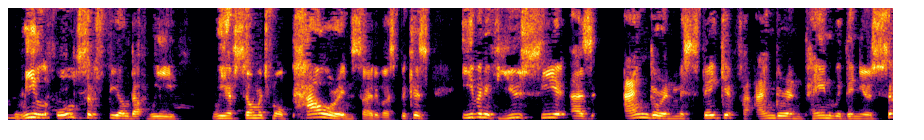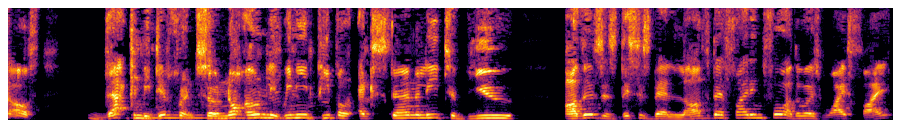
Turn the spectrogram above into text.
we'll also feel that we we have so much more power inside of us because even if you see it as anger and mistake it for anger and pain within yourself, that can be different. So not only we need people externally to view others as this is their love they're fighting for, otherwise why fight?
